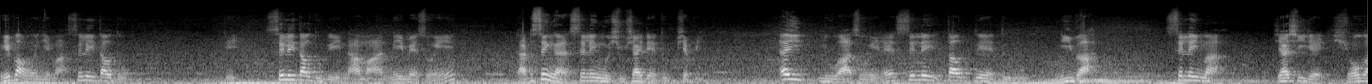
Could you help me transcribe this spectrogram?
ဘေးပတ်ဝန်းကျင်မှာဆေးလိပ်တောက်သူဒီဆေးလိပ်တောက်သူတွေနားမှာနေမယ်ဆိုရင်ဒါတစ်ဆင့်ကန်ဆေးလိပ်ငွေရှူရှိုက်တဲ့သူဖြစ်ပြီအဲ့ဒီလူဟာဆိုရင်လေဆေးလိပ်တောက်တဲ့သူနီးပါဆေးလိပ်မှရရှိတဲ့ယောဂ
